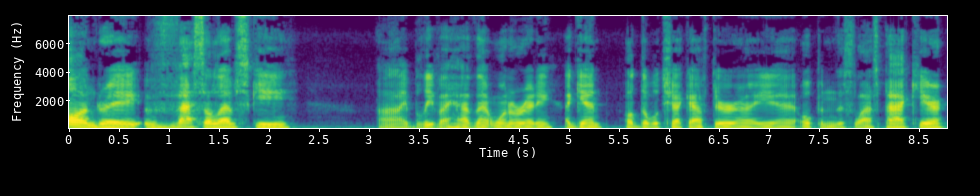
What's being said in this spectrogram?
Andrei Vasilevskiy I believe I have that one already. Again, I'll double check after I uh, open this last pack here.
